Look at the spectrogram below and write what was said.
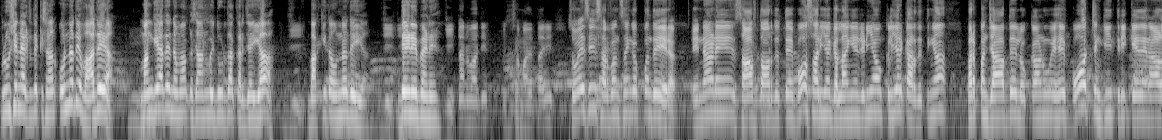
ਪੋਲੂਸ਼ਨ ਐਕਟ ਦੇ ਕਿਸਾਨ ਉਹਨਾਂ ਦੇ ਵਾਅਦੇ ਆ। ਮੰਗਿਆ ਤੇ ਨਵਾਂ ਕਿਸਾਨ ਮਜ਼ਦੂਰ ਦਾ ਕਰਜ਼ਾ ਹੀ ਆ। ਜੀ। ਬਾਕੀ ਤਾਂ ਉਹਨਾਂ ਦੇ ਹੀ ਆ। ਜੀ। ਦੇਣੇ ਪੈਣੇ। ਜੀ ਧੰਨਵਾਦ ਜੀ ਤੁਸੀਂ ਸਮਾਂ ਦਿੱਤਾ ਜੀ। ਸੋ ਇਹ ਸੀ ਸਰਵਨ ਸਿੰਘ ਪੰਧੇਰ। ਇਹਨਾਂ ਨੇ ਸਾਫ਼ ਤੌਰ ਦੇ ਉੱਤੇ ਬਹੁਤ ਸਾਰੀਆਂ ਗੱਲਾਂ ਗੀਆਂ ਜਿਹੜੀਆਂ ਉਹ ਕਲੀਅਰ ਕਰ ਦਿੱਤੀਆਂ। ਪਰ ਪੰਜਾਬ ਦੇ ਲੋਕਾਂ ਨੂੰ ਇਹ ਬਹੁਤ ਚੰਗੀ ਤਰੀਕੇ ਦੇ ਨਾਲ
